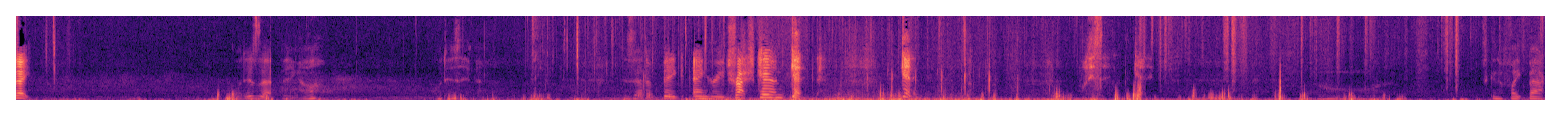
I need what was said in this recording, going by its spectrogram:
Stay. What is that thing, huh? What is it? Is that a big angry trash can? Get it! Get it! What is it? Get it! Ooh. It's gonna fight back.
